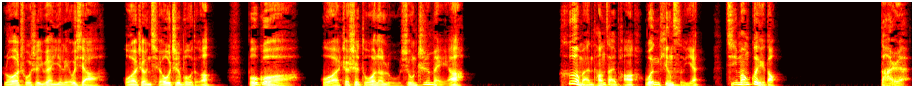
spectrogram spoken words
罗厨师愿意留下，我正求之不得。不过我这是夺了鲁兄之美啊！贺满堂在旁闻听此言，急忙跪道：“大人。”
